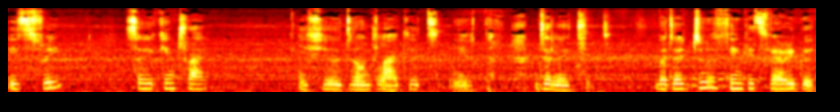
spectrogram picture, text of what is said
it's free, so you can try. If you don't like it, you delete it. But I do think it's very good.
